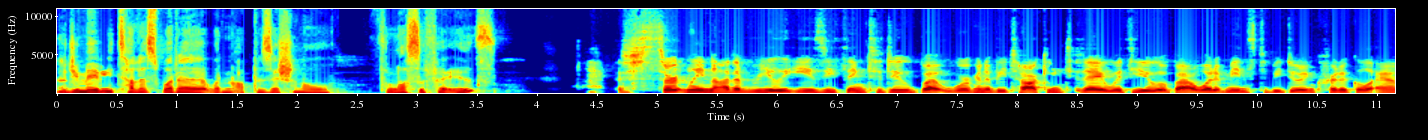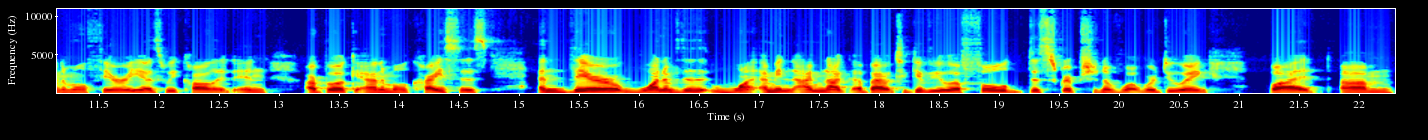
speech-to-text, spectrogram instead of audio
Could you maybe tell us what a what an oppositional philosopher is? Certainly not a really easy thing to do, but we're going to be talking today with you about what it means to be doing critical animal theory, as we call it in our book, Animal Crisis and they're one of the one i mean i'm not about to give you a full description of what we're doing but um,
